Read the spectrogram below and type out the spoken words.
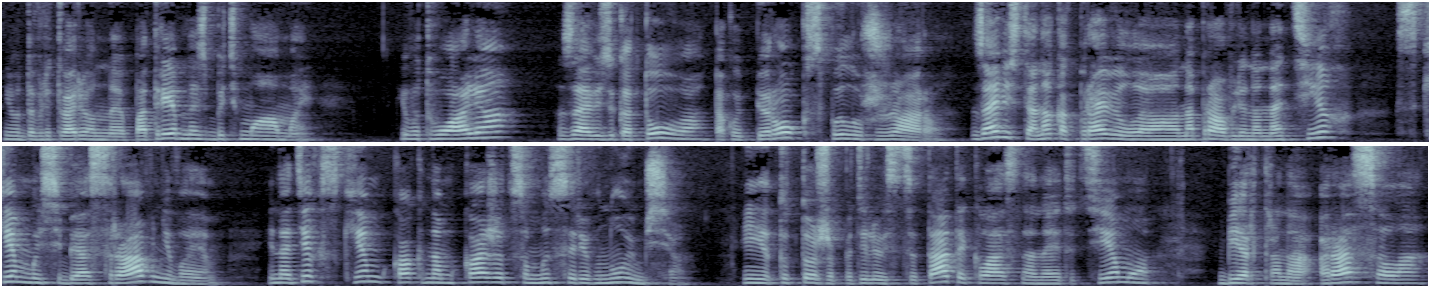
неудовлетворенная потребность быть мамой. И вот вуаля, зависть готова, такой пирог с пылу с жару. Зависть, она, как правило, направлена на тех, с кем мы себя сравниваем, и на тех, с кем, как нам кажется, мы соревнуемся. И тут тоже поделюсь цитатой классной на эту тему Бертрана Рассела.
